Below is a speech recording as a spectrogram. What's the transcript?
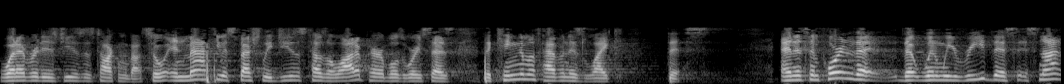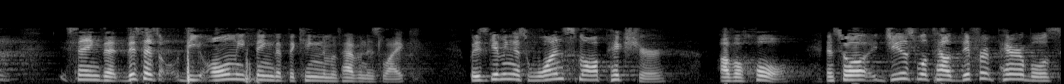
whatever it is Jesus is talking about. So in Matthew especially, Jesus tells a lot of parables where he says, the kingdom of heaven is like this. And it's important that, that when we read this, it's not saying that this is the only thing that the kingdom of heaven is like, but he's giving us one small picture of a whole. And so Jesus will tell different parables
